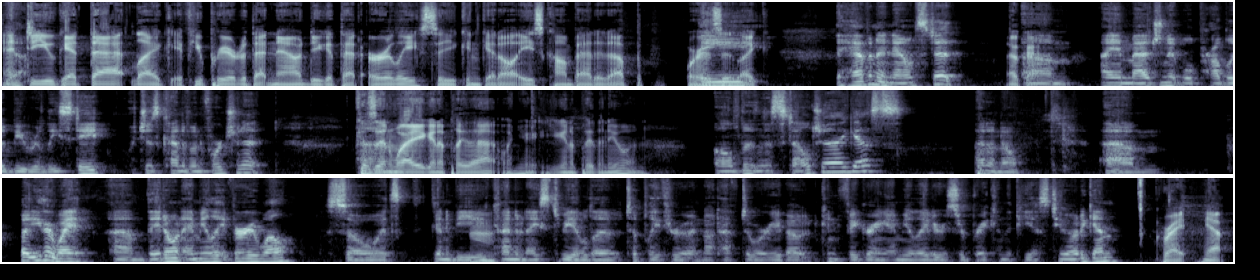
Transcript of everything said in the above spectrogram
And yeah. do you get that like if you pre-ordered that now? Do you get that early so you can get all Ace Combated up, or is it like They haven't announced it. okay? Um, I imagine it will probably be release date, which is kind of unfortunate. Because then um, why are you going to play that when you're you're going to play the new one? All the nostalgia, I guess. I don't know. Um, but either way, um, they don't emulate very well, so it's going to be Hmm. kind of nice to be able to, to play through it and not have to worry about configuring emulators or breaking the PS2 out again. Right. Yep.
